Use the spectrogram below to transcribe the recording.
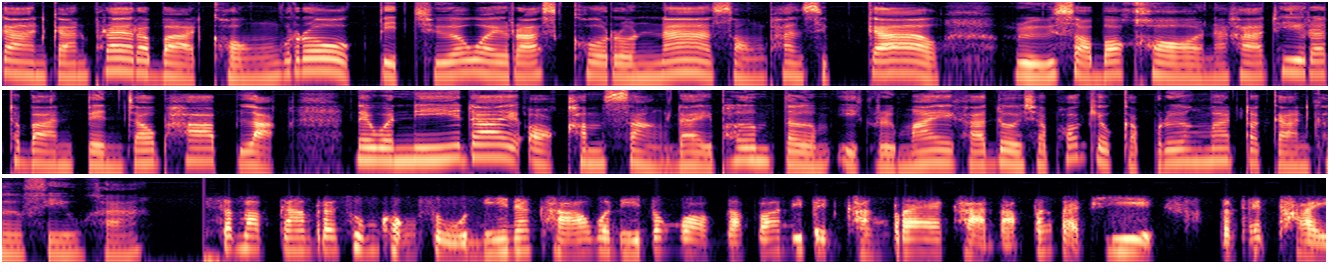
การณ์การแพร่ระบาดของโรคติดเชื้อไวรัสโคโรนา 2019 หรือศบคนะคะ ที่รัฐบาลเป็นเจ้าภาพหลัก ในวันนี้ได้ออกคำสั่งใดเพิ่มเติมอีกหรือไม่คะ โดยเฉพาะเกี่ยวกับเรื่องมาตรการเคอร์ฟิวคะ สำหรับการประชุมของศูนย์นี้นะคะ วันนี้ต้องยอมรับว่านี่เป็นครั้งแรกค่ะนับตั้งแต่ที่ประเทศไทย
